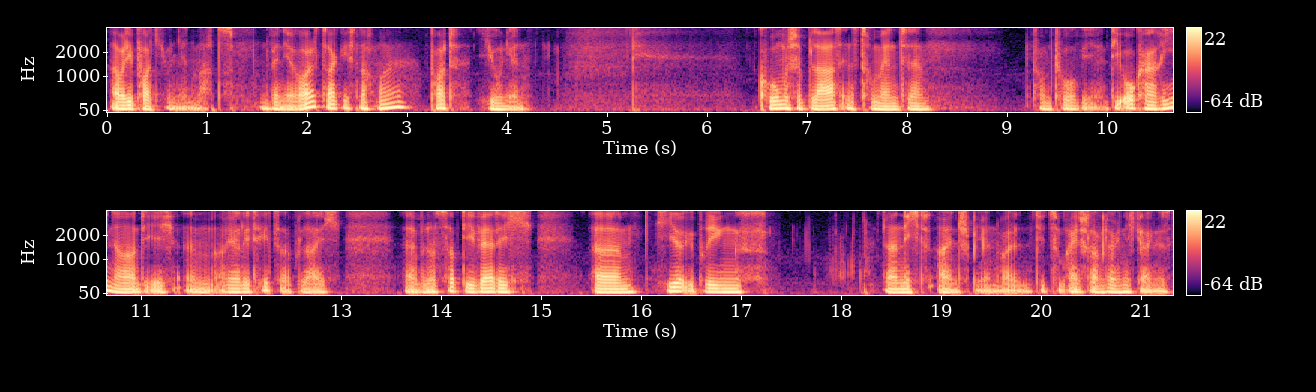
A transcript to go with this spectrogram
Aber die Pot Union macht's. Und wenn ihr wollt, sage ich es nochmal: Pot Union. Komische Blasinstrumente vom Tobi. Die Ocarina, die ich im Realitätsabgleich äh, benutzt habe, die werde ich ähm, hier übrigens äh, nicht einspielen, weil die zum Einschlafen, glaube ich, nicht geeignet ist.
